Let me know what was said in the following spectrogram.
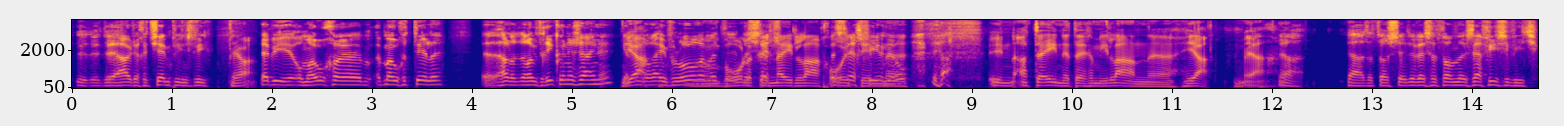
de, de, de huidige Champions League, Ja. heb je omhoog uh, mogen tillen. Uh, hadden er ook drie kunnen zijn, hè? Je ja, hebt er één verloren. Een met, behoorlijke met slechts, nederlaag met ooit slechts 4-0. in, uh, ja, in Athene tegen Milaan. Ja, ja. ja. ja, dat was de wedstrijd van Savicevic,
